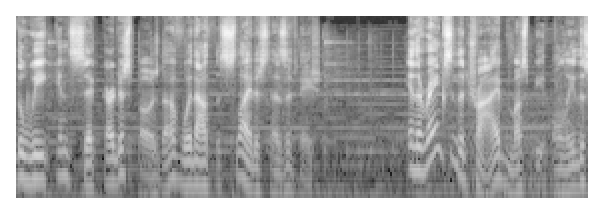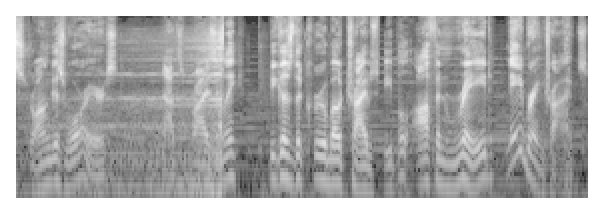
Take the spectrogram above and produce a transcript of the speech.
The weak and sick are disposed of without the slightest hesitation. In the ranks of the tribe must be only the strongest warriors, not surprisingly, because the Korubo tribespeople often raid neighboring tribes.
